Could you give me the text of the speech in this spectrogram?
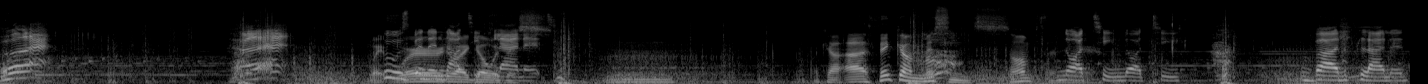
Wait, Who's where been in do I Nazi go with this? Okay, I think I'm missing something. here. Naughty, naughty. Bad planet.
